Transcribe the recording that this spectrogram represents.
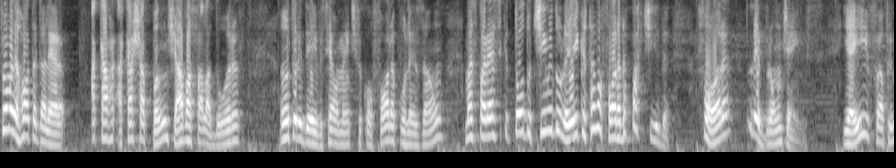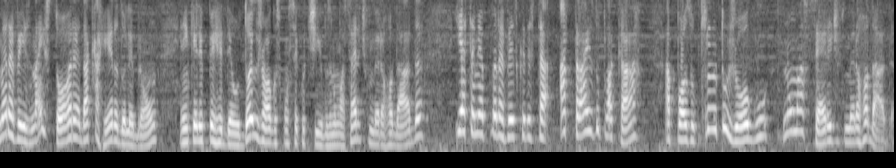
Foi uma derrota, galera, acachapante, avassaladora. Anthony Davis realmente ficou fora por lesão, mas parece que todo o time do Lakers estava fora da partida, fora LeBron James. E aí foi a primeira vez na história da carreira do LeBron em que ele perdeu dois jogos consecutivos numa série de primeira rodada, e é também a primeira vez que ele está atrás do placar após o quinto jogo numa série de primeira rodada.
